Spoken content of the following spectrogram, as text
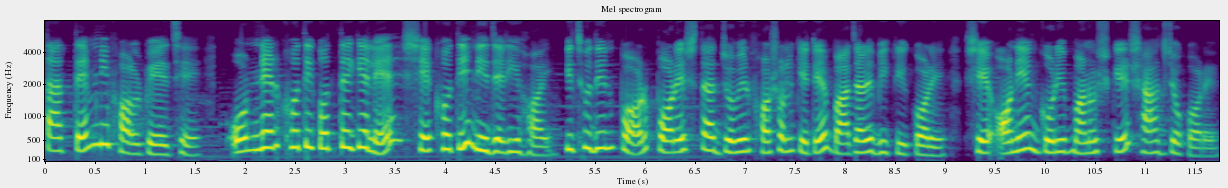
তার তেমনি ফল পেয়েছে। অন্যের ক্ষতি করতে গেলে সে ক্ষতি নিজেরই হয়। কিছুদিন পর পরেশ তার জমির ফসল কেটে বাজারে বিক্রি করে। সে অনেক গরিব মানুষকে সাহায্য করে।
